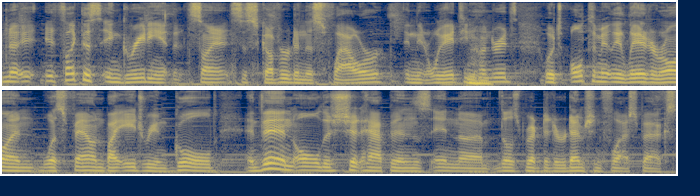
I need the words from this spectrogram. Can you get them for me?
no, it, it's like this ingredient that science discovered in this flower in the early 1800s, which ultimately later on was found by Adrian Gold, and then all this shit happens in um, those Red Dead Redemption flashbacks.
